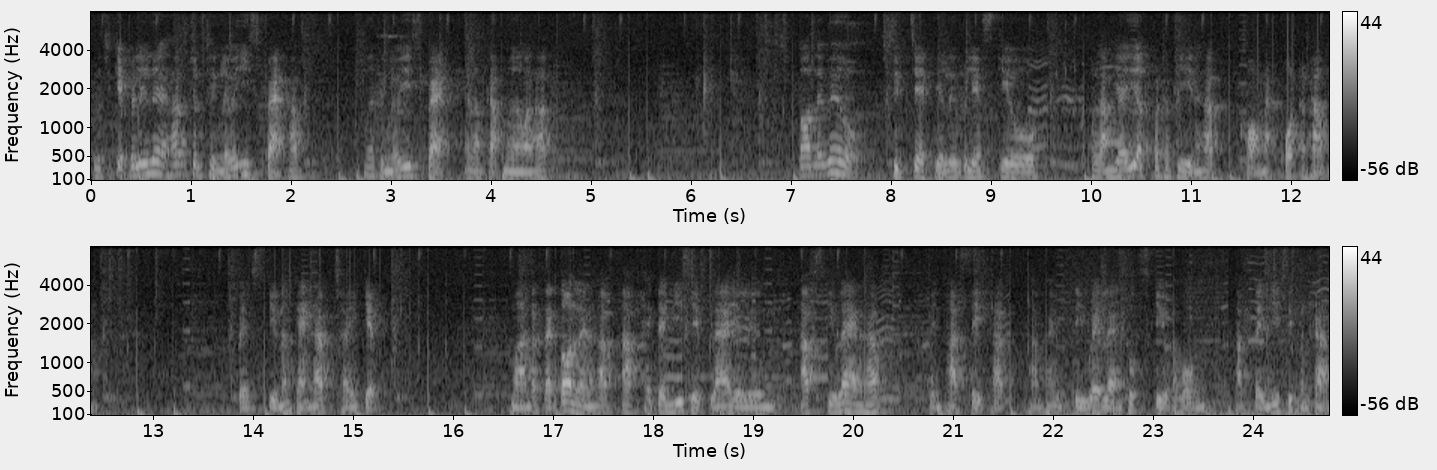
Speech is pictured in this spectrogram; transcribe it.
เราจะเก็บไปเรื่อยๆครับจนถึงเลเวล28 ครับ เมื่อถึงเลเวล28ให้เรากลับเมืองมาครับ ตอนเลเวล17 อย่าลืมไปเรียนสกิลพลังยาเยือกปฐพีนะครับ ของนักพรตอธรรม เป็นสกิลน้ำแข็งครับ ใช้เก็บ มาตั้งแต่ต้นเลยนะครับ อัพให้เต็ม 20 และอย่าลืมอัพสกิลแรกนะครับ เป็น passive ครับทำให้ตีเวทแรงทุกสกิลครับผม อัพเต็ม 20 เหมือนกัน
